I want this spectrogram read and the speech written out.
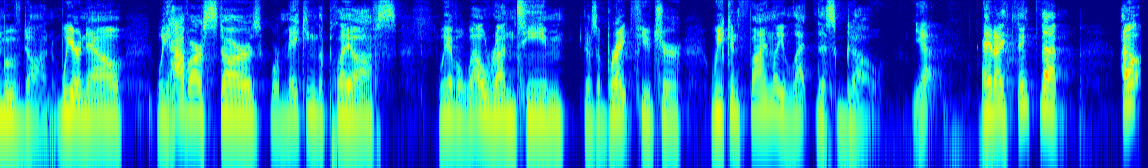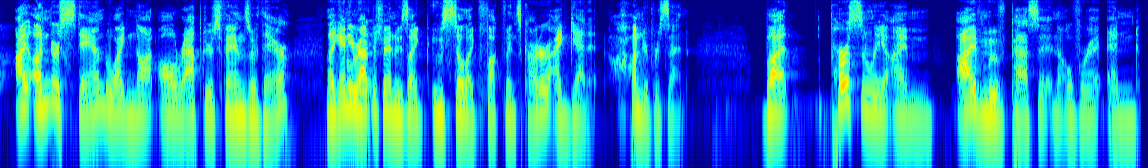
moved on. We are now, we have our stars. We're making the playoffs. We have a well run team. There's a bright future. We can finally let this go. Yeah. And I think that I I understand why not all Raptors fans are there. Like any Totally. Raptors fan who's like who's still like fuck Vince Carter, I get it, hundred percent. But personally, I'm I've moved past it and over it, and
